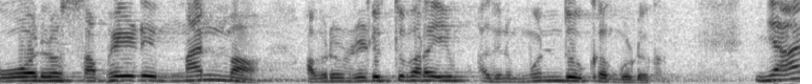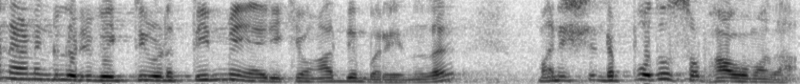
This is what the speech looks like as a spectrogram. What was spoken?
ഓരോ സഭയുടെയും നന്മ അവരോട് എടുത്തു പറയും അതിന് മുൻതൂക്കം കൊടുക്കും. ഞാനാണെങ്കിൽ ഒരു വ്യക്തിയുടെ തിന്മയായിരിക്കും ആദ്യം പറയുന്നത്. മനുഷ്യന്റെ പൊതു സ്വഭാവം അതാ.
